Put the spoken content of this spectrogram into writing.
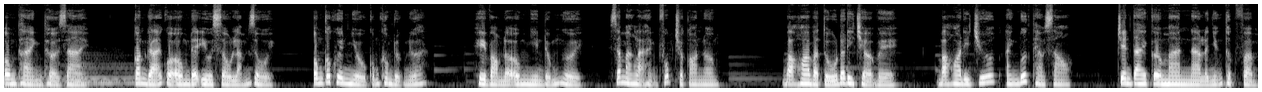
Ông Thành thở dài. Con gái của ông đã yêu sâu lắm rồi. Ông có khuyên nhiều cũng không được nữa. Hy vọng là ông nhìn đúng người, Sẽ mang lại hạnh phúc cho con ông. Bà Hoa và Tú đã đi trở về. Bà Hoa đi trước, Anh bước theo sau. Trên tay cơ man nào là những thực phẩm.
